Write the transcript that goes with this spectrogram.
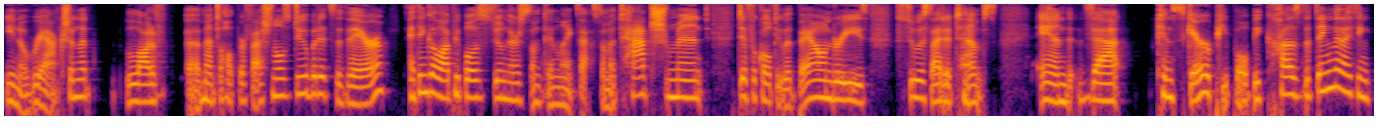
you know, reaction that a lot of uh, mental health professionals do, but it's there. I think a lot of people assume there's something like that, some attachment, difficulty with boundaries, suicide attempts, and that can scare people because the thing that I think,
